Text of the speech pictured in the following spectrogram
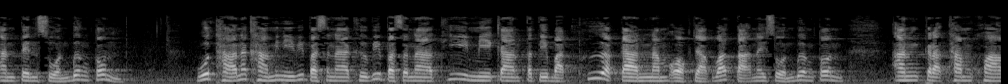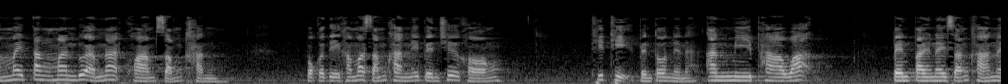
อันเป็นส่วนเบื้องต้น วุฒานคามินีวิปัสนาคือวิปัสนาที่มีการปฏิบัติเพื่อการนำออกจากวัตตะในส่วนเบื้องต้น อันกระทำความไม่ตั้งมั่นด้วยอำนาจความสำคัญ ปกติคำว่าสำคัญนี้เป็นชื่อของทิฏฐิเป็นต้นเนี่ยนะอันมีภาวะ เป็นไปในสังขารใน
